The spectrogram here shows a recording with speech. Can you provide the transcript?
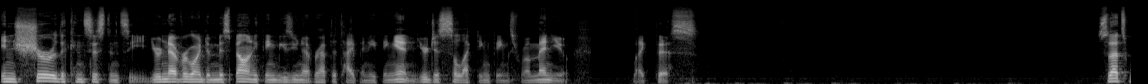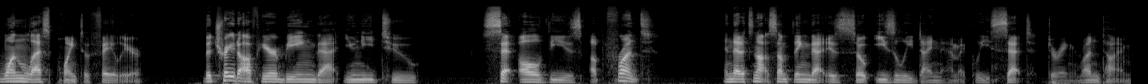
ensure the consistency. You're never going to misspell anything because you never have to type anything in. You're just selecting things from a menu, like this. So that's one less point of failure. The trade off here being that you need to set all these up front and that it's not something that is so easily dynamically set during runtime.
